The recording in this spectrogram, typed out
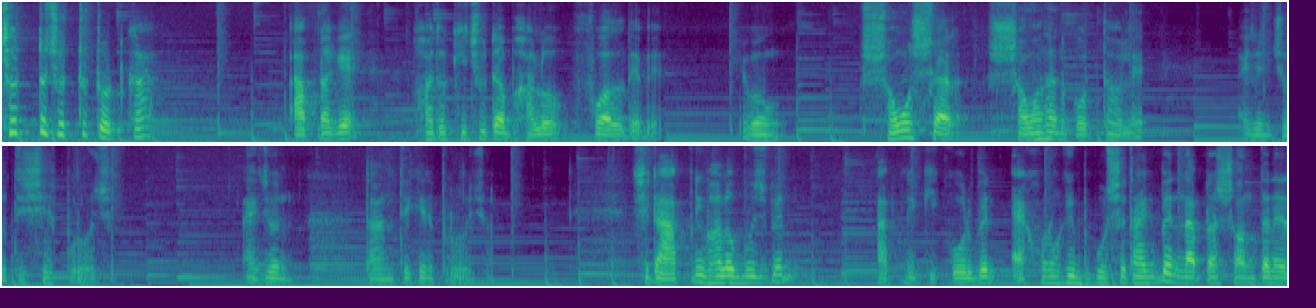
ছোট্ট ছোট্ট টোটকা আপনাকে হয়তো কিছুটা ভালো ফল দেবে এবং সমস্যার সমাধান করতে হলে একজন জ্যোতিষের প্রয়োজন, একজন তান্ত্রিকের প্রয়োজন। সেটা আপনি ভালো বুঝবেন, আপনি কি করবেন এখনও কি বসে থাকবেন না আপনার সন্তানের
